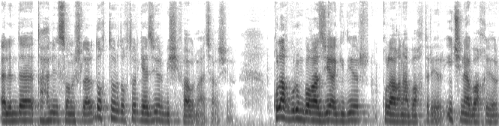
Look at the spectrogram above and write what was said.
elinde tahlil sonuçları doktor doktor geziyor bir şifa bulmaya çalışıyor. Kulak burun boğazcıya gidiyor, kulağına baktırıyor, içine bakıyor.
